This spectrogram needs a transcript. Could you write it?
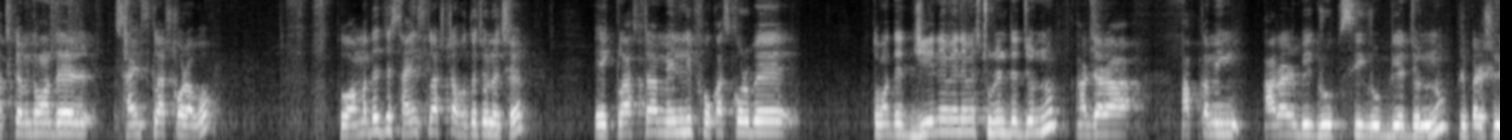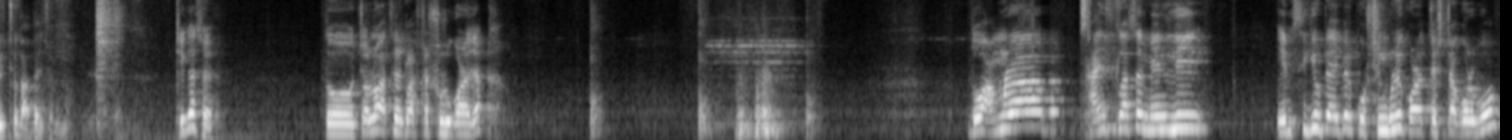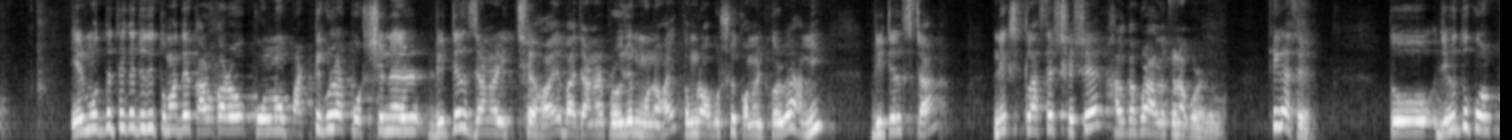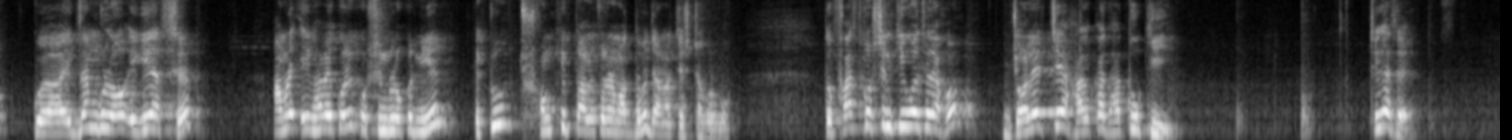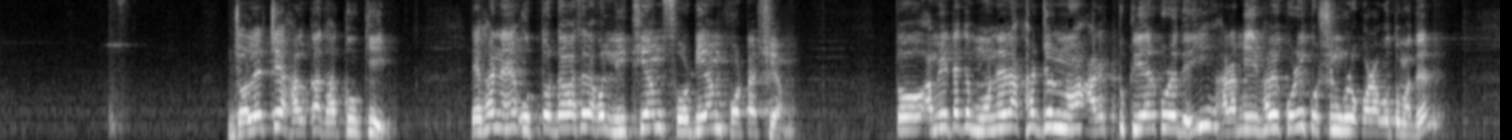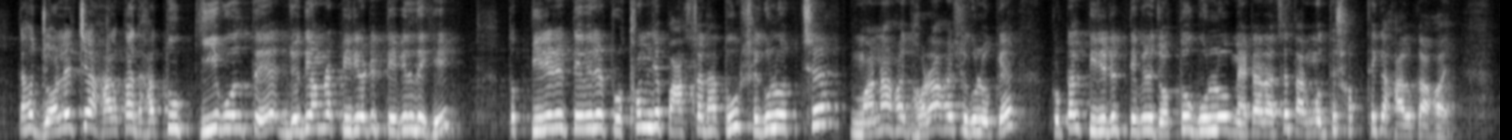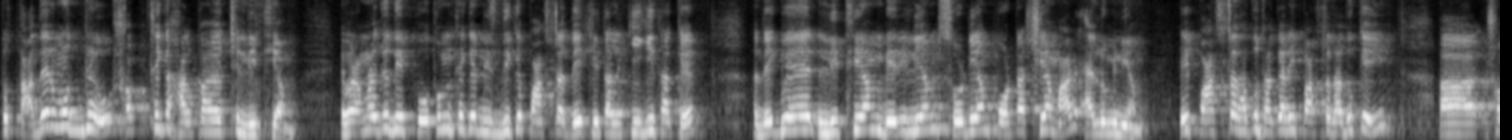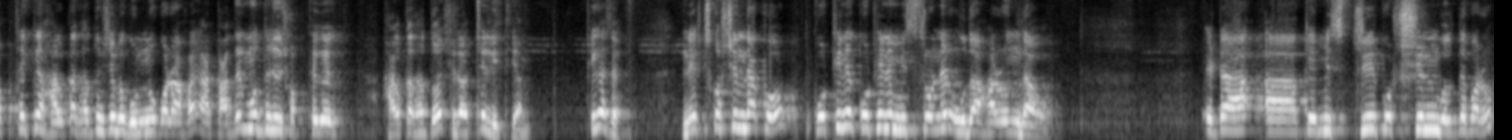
আজকে আমি তোমাদের সায়েন্স ক্লাস করাবো। তো আমাদের যে সায়েন্স ক্লাসটা হতে চলেছে, এই ক্লাসটা মেনলি ফোকাস করবে তোমাদের জিএনএম এনএম স্টুডেন্টদের জন্য আর যারা upcoming RRB group C group D এর জন্য প্রিপারেশন নিচ্ছ তাদের জন্য। ঠিক আছে? তো চলো আজকের ক্লাসটা শুরু করা যাক। তো আমরা সায়েন্স ক্লাসে মেনলি এমসিকিউ টাইপের কোশ্চেনগুলি করার চেষ্টা করব। এর মধ্যে থেকে যদি তোমাদের কারও কারও কোনো পার্টিকুলার কোশ্চেনের ডিটেলস জানার ইচ্ছে হয় বা জানার প্রয়োজন মনে হয়, তোমরা অবশ্যই কমেন্ট করবে, আমি ডিটেলসটা নেক্সট ক্লাসের শেষে হালকা করে আলোচনা করে দেব। ঠিক আছে? তো যেহেতু এক্সামগুলো এগিয়ে আসছে, আমরা এইভাবে করে কোশ্চেনগুলোকে নিয়ে একটু সংক্ষিপ্ত আলোচনার মাধ্যমে জানার চেষ্টা করব। তো ফার্স্ট কোশ্চেন কি বলছে দেখো? জলের চেয়ে হালকা ধাতু কি? ঠিক আছে? জলের চেয়ে হালকা ধাতু কি? এখানে উত্তর দেওয়া আছে, দেখো লিথিয়াম সোডিয়াম পটাশিয়াম তো আমি এটাকে মনে রাখার জন্য আরেকটু ক্লিয়ার করে দেই, আর আমি এইভাবে করেই কোশ্চেনগুলো করাবো তোমাদের। দেখো, জলের চেয়ে হালকা ধাতু কি বলতে, যদি আমরা পিরিয়ডিক টেবিল দেখি, তো পিরিয়ডিক টেবিলের প্রথম যে পাঁচটা ধাতু, সেগুলো হচ্ছে, মানা হয়, ধরা হয় সেগুলোকে টোটাল পিরিয়ডিক টেবিলে যতগুলো ম্যাটার আছে, তার মধ্যে সব থেকে হালকা হয়। তো তাদের মধ্যেও সব থেকে হালকা হয় হচ্ছে লিথিয়াম এবার আমরা যদি প্রথম থেকে নিচ দিকে পাঁচটা দেখি, তাহলে কি কি থাকে? দেখবে লিথিয়াম বেরিলিয়াম সোডিয়াম পটাশিয়াম আর অ্যালুমিনিয়াম এই পাঁচটা ধাতু থাকে আর এই পাঁচটা ধাতুকেই সব থেকে হালকা ধাতু হিসেবে গণ্য করা হয়। আর তাদের মধ্যে যদি সব থেকে হালকা ধাতু হয়, সেটা হচ্ছে লিথিয়াম ঠিক আছে? নেক্সট কোশ্চেন দেখো, কঠিনে কঠিনে মিশ্রণের উদাহরণ দাও। এটা কেমিস্ট্রির কোশ্চেন বলতে পারো।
